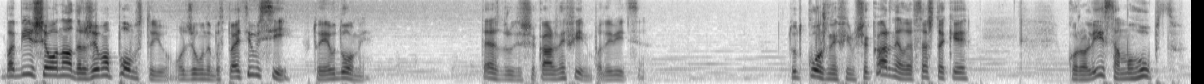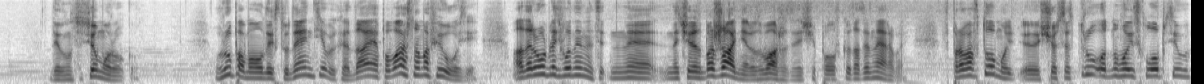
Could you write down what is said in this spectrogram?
Ба більше вона одержима помстою, отже у небезпеці всі, хто є в домі. Теж, друзі, шикарний фільм, подивіться. Тут кожний фільм шикарний, але все ж таки Королі самогубств 97 року. Група молодих студентів викрадає поважно мафіозі, але роблять вони не, не, не через бажання розважитися чи полоскотати нерви. Справа в тому, е, що сестру одного із хлопців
